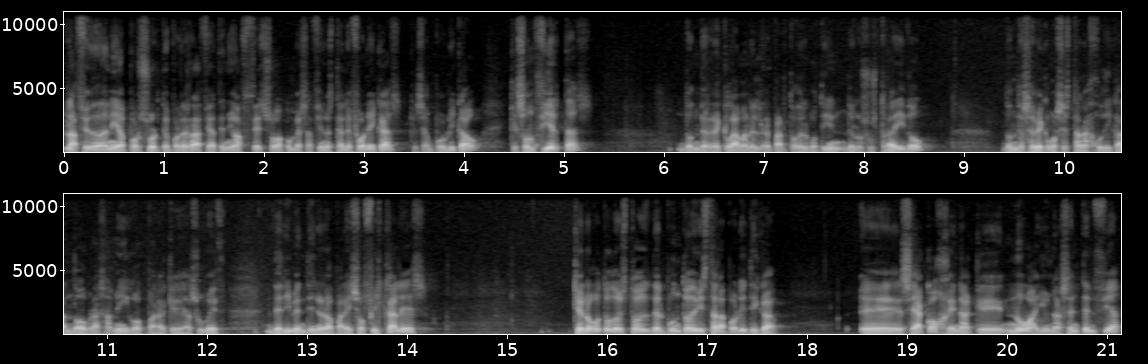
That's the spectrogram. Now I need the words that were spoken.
la ciudadanía, por suerte, por desgracia, ha tenido acceso a conversaciones telefónicas que se han publicado, que son ciertas, donde reclaman el reparto del botín, de lo sustraído, donde se ve cómo se están adjudicando obras amigos para que a su vez deriven dinero a paraísos fiscales, que luego todo esto desde el punto de vista de la política eh, se acogen a que no hay una sentencia,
